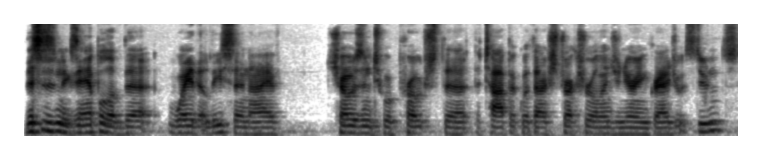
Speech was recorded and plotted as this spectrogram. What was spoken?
This is an example of the way that Lisa and I have chosen to approach the, the topic with our structural engineering graduate students.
